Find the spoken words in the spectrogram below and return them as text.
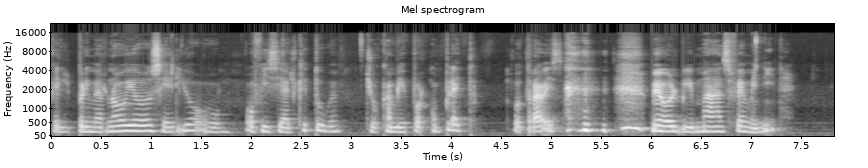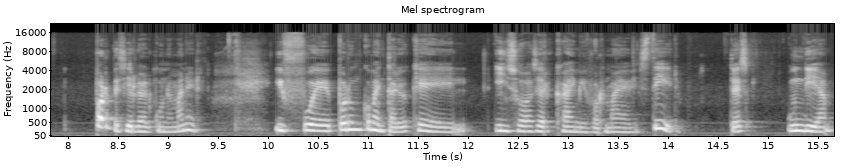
el primer novio serio o oficial que tuve, yo cambié por completo. Otra vez, me volví más femenina, por decirlo de alguna manera. Y fue por un comentario que él hizo acerca de mi forma de vestir. Entonces, un día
